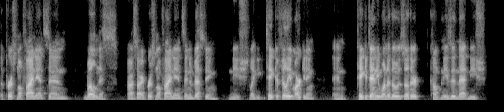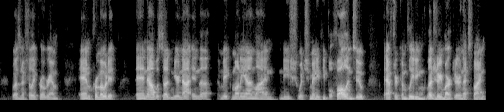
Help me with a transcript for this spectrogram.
the personal finance and wellness, uh, sorry, personal finance and investing niche. Like you can take affiliate marketing and take it to any one of those other companies in that niche who has an affiliate program and promote it. And now all of a sudden you're not in the make money online niche, which many people fall into after completing legendary marketer and that's fine.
